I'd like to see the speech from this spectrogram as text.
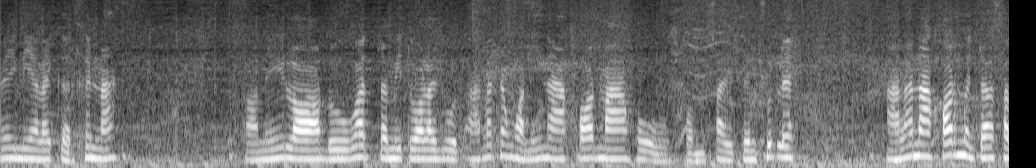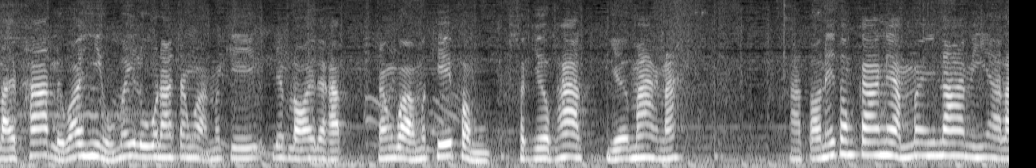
ไม่มีอะไรเกิดขึ้นนะ ตอนนี้รอดูว่าจะมีตัวอะไรหลุดอะแล้วจังหวะนี้นาคอสมาโหผมใส่เต็มชุดเลยอ่าแล้วนาคอสเหมือนจะสไลด์พลาดหรือว่าหิวไม่รู้นะ จังหวะเมื่อกี้เรียบร้อยเลยครับ จังหวะเมื่อกี้ผมสกิลพลาดเยอะมากนะอ่าตอนนี้ตรงกลางเนี่ยไม่น่ามีอะไร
